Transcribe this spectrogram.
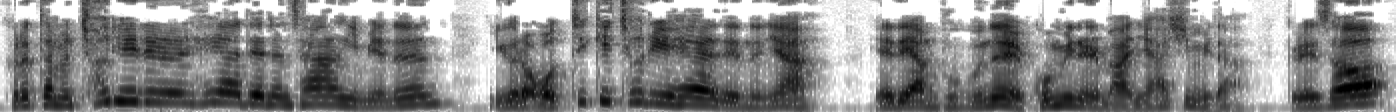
그렇다면 처리를 해야 되는 상황이면은 이걸 어떻게 처리해야 되느냐에 대한 부분을 고민을 많이 하십니다. 그래서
